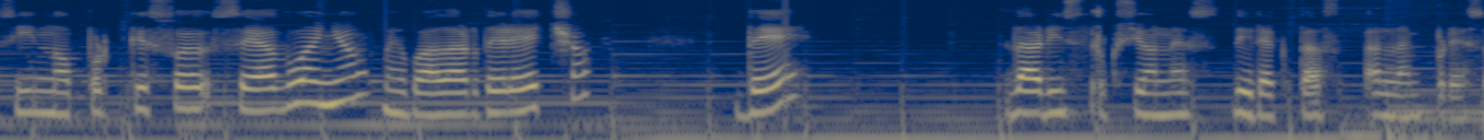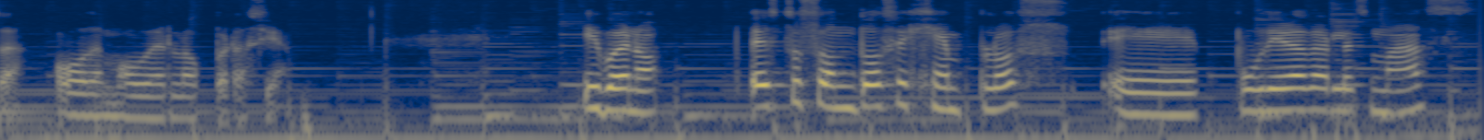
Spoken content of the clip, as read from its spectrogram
Si No porque sea dueño me va a dar derecho de dar instrucciones directas a la empresa o de mover la operación. Y bueno, estos son dos ejemplos. Eh, pudiera darles más,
